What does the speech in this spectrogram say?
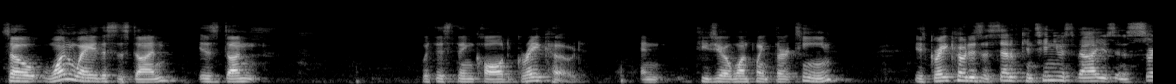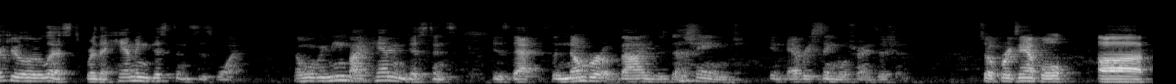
So one way this is done is done with this thing called gray code. And TGO 1.13 is gray code is a set of continuous values in a circular list where the Hamming distance is 1. Now what we mean by Hamming distance is that it's the number of values that change in every single transition. So for example, uh,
